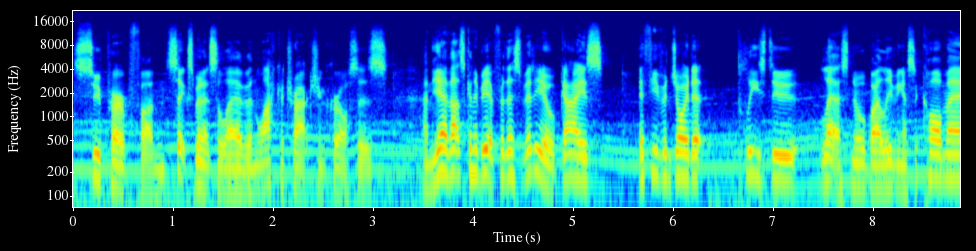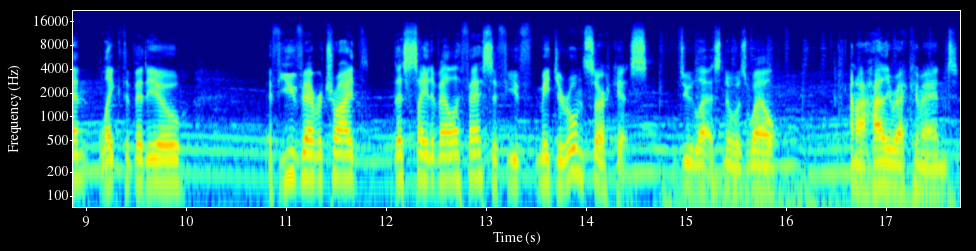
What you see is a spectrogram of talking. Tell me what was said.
superb fun. 6 minutes 11, lack of traction crosses. And yeah, that's going to be it for this video. Guys, if you've enjoyed it, please do let us know by leaving us a comment, like the video. If you've ever tried this side of LFS, if you've made your own circuits, do let us know as well. And I highly recommend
